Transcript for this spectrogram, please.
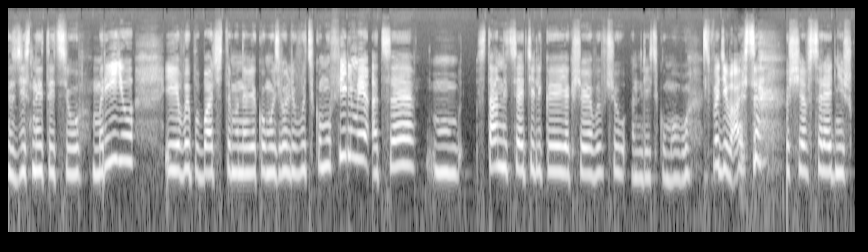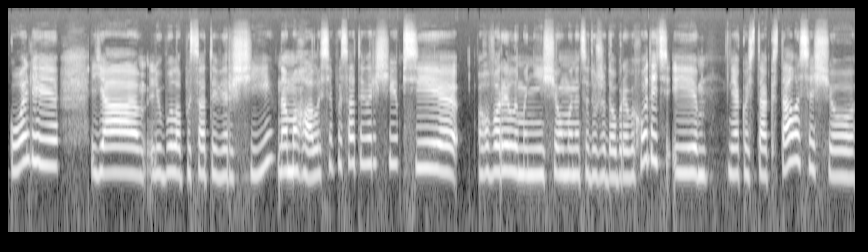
здійснити цю мрію, і ви побачите мене в якомусь голівудському фільмі. А це станеться тільки якщо я вивчу англійську мову. Сподіваюся. Ще в середній школі я любила писати вірші, намагалася писати вірші. Всі говорили мені, що у мене це дуже добре виходить, і якось так сталося, що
